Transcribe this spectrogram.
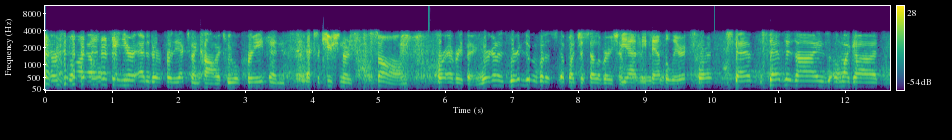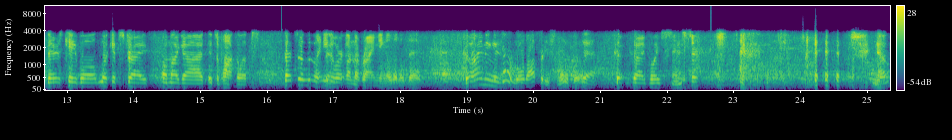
erstwhile senior editor for the X-Men comics. We will create an Executioner's song for everything. We're gonna we're gonna do a, bit a bunch of celebrations. Do you have any sample lyrics for us? Stab stab his eyes. Oh my God! There's Cable. Look at Stryfe. Oh my God! It's Apocalypse. That's a little. I need to work on the rhyming a little bit. The rhyming is kind of rolled off pretty smooth. Though. yeah. Could, could I voice Sinister? No?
